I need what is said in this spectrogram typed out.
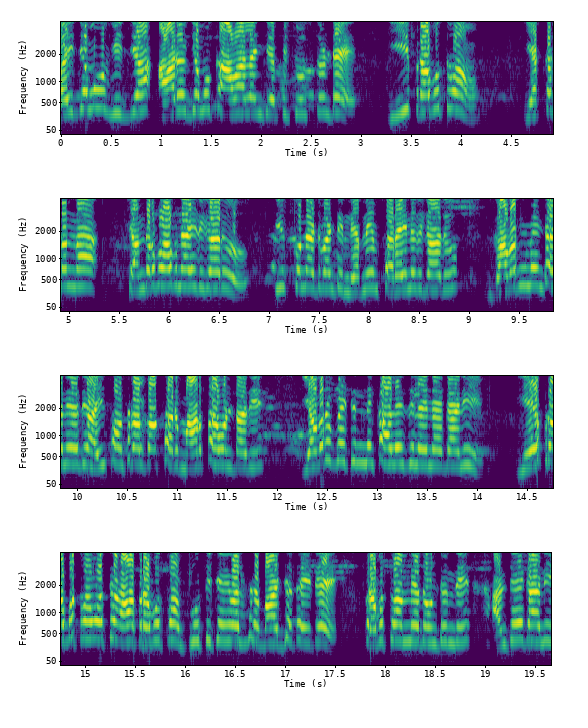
వైద్యము విద్య ఆరోగ్యము కావాలని చెప్పి చూస్తుంటే ఈ ప్రభుత్వం ఎక్కడున్నా చంద్రబాబు నాయుడు గారు తీసుకున్నటువంటి నిర్ణయం సరైనది కాదు. గవర్నమెంట్ అనేది ఐదు సంవత్సరాలకు ఒకసారి మారుతూ ఉంటుంది. ఎవరు పెట్టిన కాలేజీలైనా కానీ ఏ ప్రభుత్వం వస్తే ఆ ప్రభుత్వం పూర్తి చేయవలసిన బాధ్యత అయితే ప్రభుత్వం మీద ఉంటుంది. అంతేగాని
